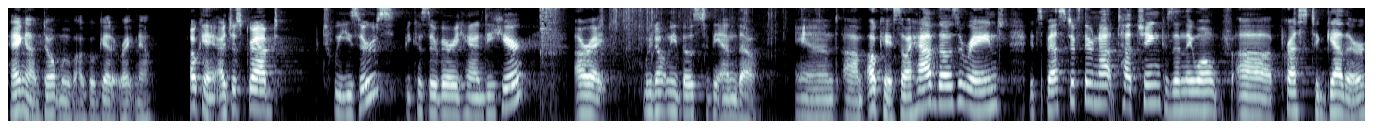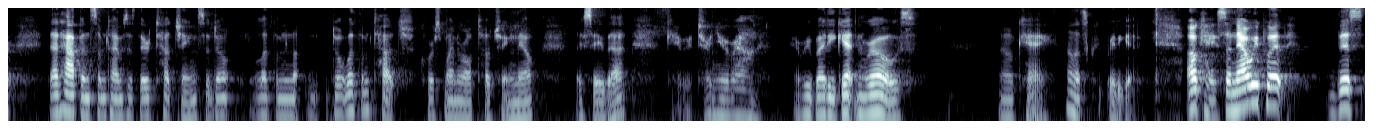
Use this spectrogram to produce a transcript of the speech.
Hang on, don't move. I'll go get it right now. Okay, I just grabbed tweezers because they're very handy here. All right, we don't need those to the end though. And, um, okay, so I have those arranged. It's best if they're not touching because then they won't uh, press together that happens sometimes if they're touching. So don't let them not, don't let them touch. Of course, mine are all touching now. I say that. Okay, we turn you around. Everybody get in rows. Okay, oh, that's pretty good. Okay, so now we put this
